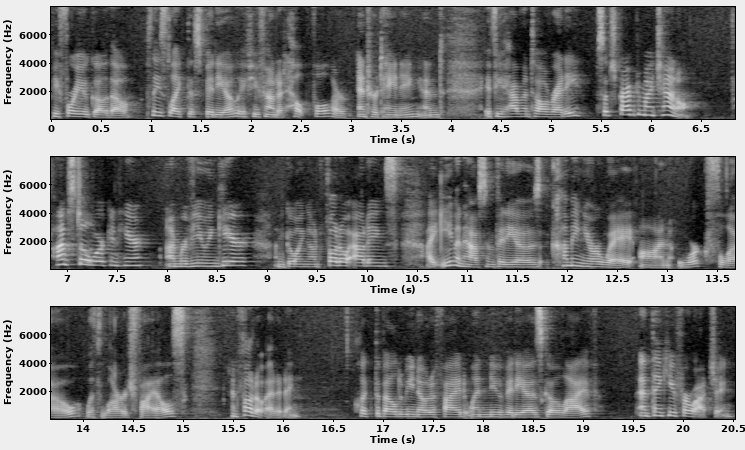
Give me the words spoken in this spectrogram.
Before you go though, please like this video if you found it helpful or entertaining, and if you haven't already, subscribe to my channel. I'm still working here. I'm reviewing gear. I'm going on photo outings. I even have some videos coming your way on workflow with large files and photo editing. Click the bell to be notified when new videos go live. And thank you for watching.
